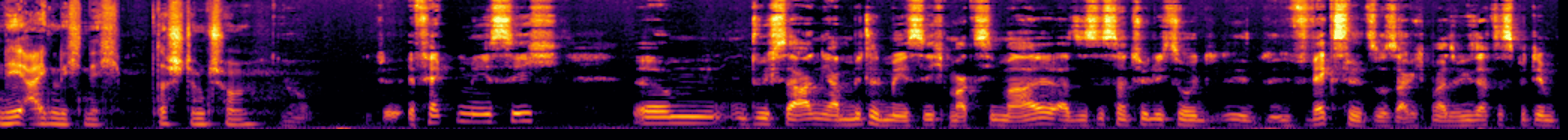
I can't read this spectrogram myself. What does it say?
Nee, eigentlich nicht. Das stimmt schon. Ja. Effektmäßig ähm, ich sagen, ja, mittelmäßig maximal. Also es ist natürlich so, wechselt so, sag ich mal. Also wie gesagt, das mit dem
